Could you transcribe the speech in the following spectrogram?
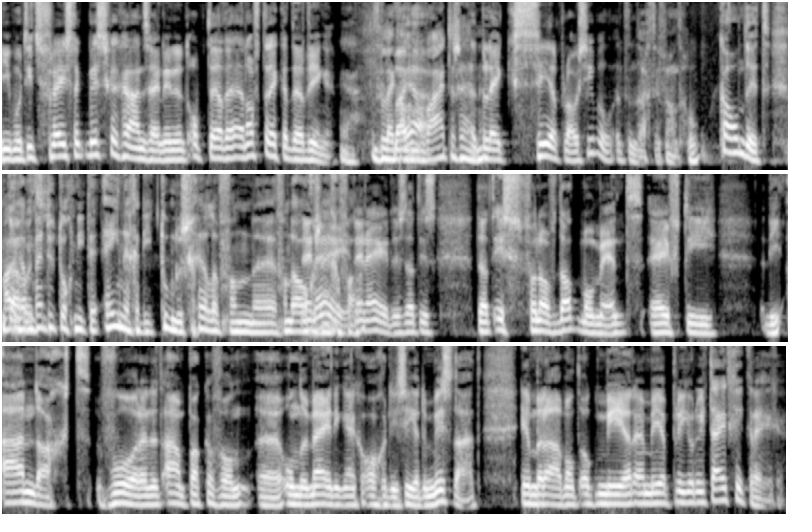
Hier moet iets vreselijk misgegaan zijn in het optellen en aftrekken der dingen. Ja, het bleek maar allemaal ja, waar te zijn. Het he? bleek zeer plausibel. En toen dacht ik van, hoe kan dit? Maar nou, dan bent u toch niet de enige die toen de schellen van, uh, van de ogen nee, zijn nee, gevallen? Nee, nee, dus dat is, dat is vanaf dat moment heeft die die aandacht voor en het aanpakken van uh, ondermijning en georganiseerde misdaad in Brabant ook meer en meer prioriteit gekregen.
